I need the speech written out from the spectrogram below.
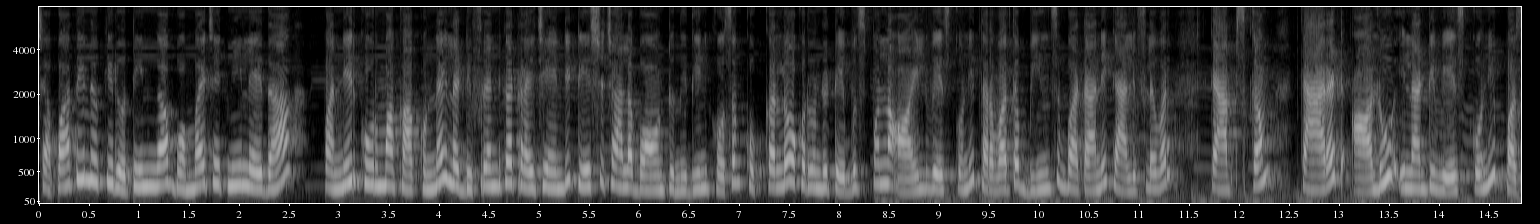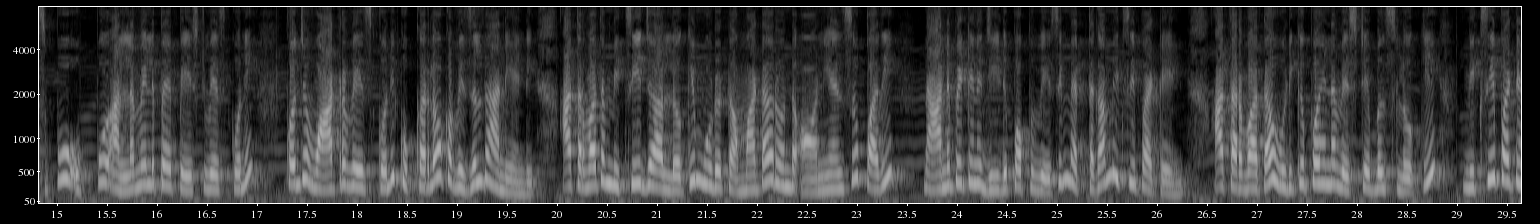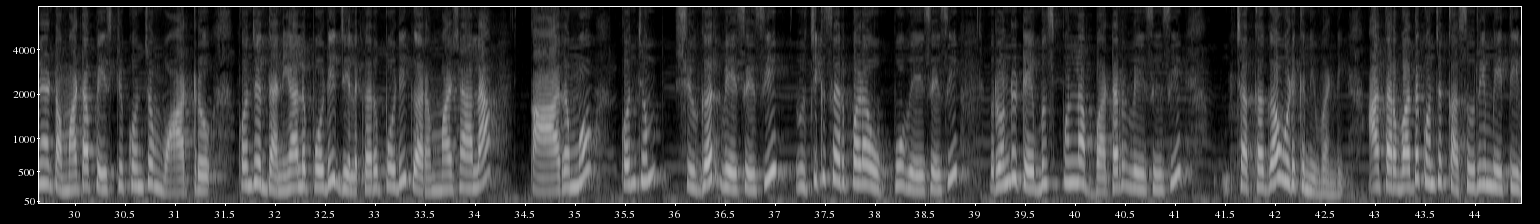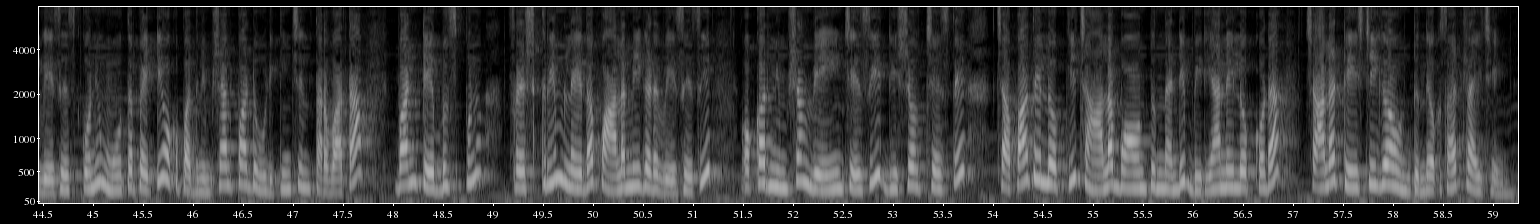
చపాతీలోకి రొటీన్గా బొంబాయి చట్నీ లేదా పన్నీర్ కూర్మా కాకుండా ఇలా డిఫరెంట్గా ట్రై చేయండి. టేస్ట్ చాలా బాగుంటుంది. దీనికోసం కుక్కర్లో ఒక రెండు టేబుల్ స్పూన్ల ఆయిల్ వేసుకొని తర్వాత బీన్స్ బఠానీ క్యాలీఫ్లవర్ క్యాప్సికమ్ క్యారెట్ ఆలు ఇలాంటివి వేసుకొని పసుపు ఉప్పు అల్లం వెల్లిపాయ పేస్ట్ వేసుకొని కొంచెం వాటర్ వేసుకొని కుక్కర్లో ఒక విజిల్ రానియండి. ఆ తర్వాత మిక్సీ జార్లోకి మూడు టమాటా రెండు ఆనియన్స్ పది నానబెట్టిన జీడిపప్పు వేసి మెత్తగా మిక్సీ పట్టేయండి. ఆ తర్వాత ఉడికిపోయిన వెజిటేబుల్స్లోకి మిక్సీ పట్టిన టమాటా పేస్ట్ కొంచెం వాటర్ కొంచెం ధనియాల పొడి జీలకర్ర పొడి గరం మసాలా కారము కొంచెం షుగర్ వేసేసి రుచికి సరిపడా ఉప్పు వేసేసి రెండు టేబుల్ స్పూన్ల బటర్ వేసేసి చక్కగా ఉడకనివ్వండి. ఆ తర్వాత కొంచెం కసూరి మేతి వేసేసుకొని మూత పెట్టి ఒక పది నిమిషాల పాటు ఉడికించిన తర్వాత one tablespoon fresh cream లేదా పాలమీగడ వేసేసి ఒక నిమిషం వేయించేసి డిష్ అవుట్ చేస్తే చపాతీలోకి చాలా బాగుంటుందండి. బిర్యానీలో కూడా చాలా టేస్టీగా ఉంటుంది. ఒకసారి ట్రై చేయండి.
